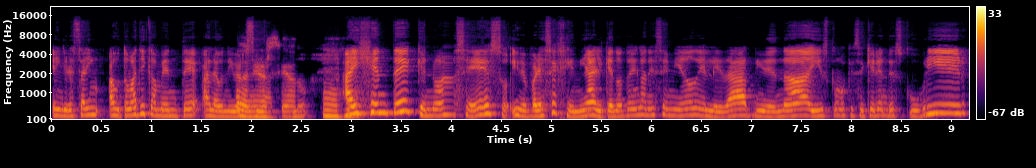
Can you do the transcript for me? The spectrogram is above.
e ingresar in- automáticamente a la universidad. Hay gente que no hace eso y me parece genial que no tengan ese miedo de la edad ni de nada y es como que se quieren descubrir,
